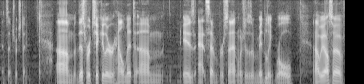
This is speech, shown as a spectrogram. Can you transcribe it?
that's interesting. Um, this particular helmet um, is at 7%, which is a middling roll. Uh, we also have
